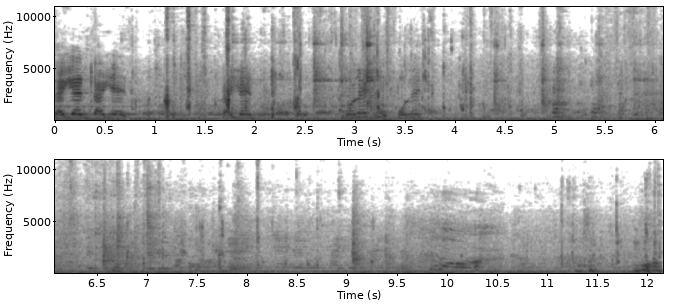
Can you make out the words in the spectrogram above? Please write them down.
ใจเย็นใจเย็นใจเย็นตัวเล็กถูกตัวเล็กโอ้หมด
